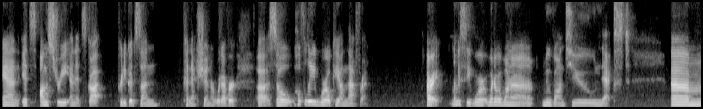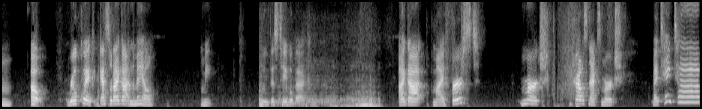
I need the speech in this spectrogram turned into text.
and it's on the street and it's got pretty good sun connection or whatever. Uh, so hopefully we're okay on that front. All right, let me see. Where, what do I want to move on to next? Um, oh, real quick, guess what I got in the mail? Let me move this table back. I got my first merch, travel snacks merch. My tank top.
